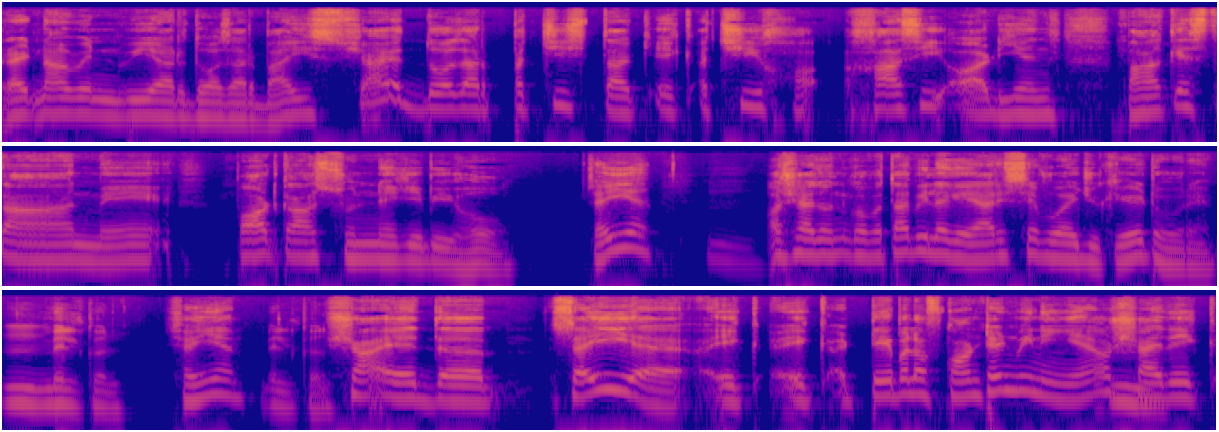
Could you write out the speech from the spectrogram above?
Right now when we are دو ہزار بائیس شاید دو ہزار پچیس تک ایک اچھی خاصی آڈینس پاکستان میں پوڈ کاسٹ سننے کی بھی ہو صحیح ہے اور شاید ان کو پتا بھی لگے یار اس سے وہ ایجوکیٹ ہو رہے ہیں بالکل صحیح ہے بالکل شاید صحیح ہے ایک ایک ٹیبل آف کانٹینٹ بھی نہیں ہے اور شاید ایک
